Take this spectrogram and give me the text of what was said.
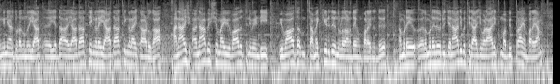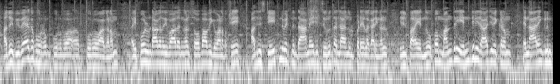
ഇങ്ങനെയാണ് തുടങ്ങുന്നത്. യാഥാർത്ഥ്യങ്ങളെ യാഥാർത്ഥ്യങ്ങളായി കാണുക അനാവശ്യമായ വിവാദത്തിന് വേണ്ടി വിവാദം ചമയ്ക്കരുത് എന്നുള്ളതാണ് അദ്ദേഹം പറയുന്നത്. നമ്മുടെ നമ്മുടെ ഒരു ജനാധിപത്യ രാജ്യമാണ്. ആർക്കും അഭിപ്രായം പറയാം. അത് വിവേകപൂർവം പൂർവ പൂർവമാകണം. ഇപ്പോഴുണ്ടാകുന്ന വിവാദങ്ങൾ സ്വാഭാവികമാണ്. പക്ഷേ അതിന് സ്റ്റേറ്റിന് വരുന്ന ഡാമേജ് ചെറുതല്ല എന്നുൾപ്പെടെയുള്ള കാര്യങ്ങൾ ഇതിൽ പറയുന്നു. ഒപ്പം മന്ത്രി എന്തിന് രാജിവെക്കണം എന്നാരെങ്കിലും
